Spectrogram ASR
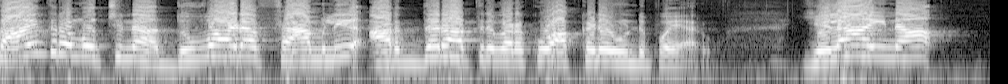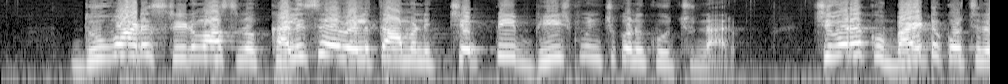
సాయంత్రం వచ్చిన దువ్వాడ ఫ్యామిలీ అర్ధరాత్రి వరకు అక్కడే ఉండిపోయారు. ఎలా అయినా దువ్వాడ శ్రీనివాసును కలిసే వెళతామని చెప్పి భీష్మించుకుని కూర్చున్నారు. చివరకు బయటకు వచ్చిన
